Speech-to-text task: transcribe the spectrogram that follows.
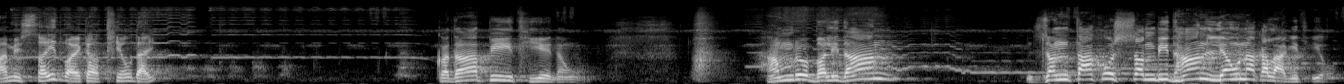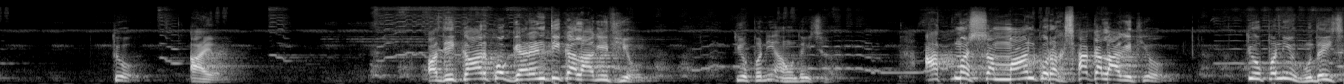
हामी शहीद भएका थियौँ दाई? कदापि थिएनौँ। हाम्रो बलिदान जनताको संविधान ल्याउनका लागि थियो। त्यो आयो। अधिकारको ग्यारेन्टीका लागि थियो। त्यो पनि आउँदैछ। आत्मसम्मानको रक्षाका लागि थियो। त्यो पनि हुँदैछ।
